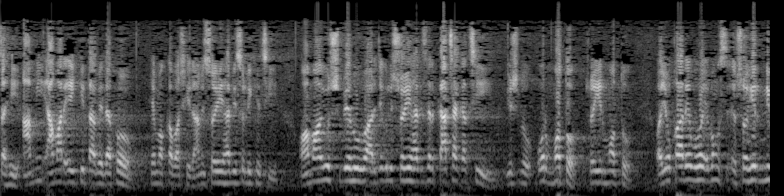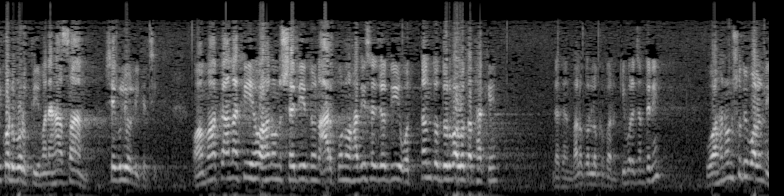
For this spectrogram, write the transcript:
সাহি আমি, আমার এই কিতাবে দেখো, হে মক্কাবাসীরা, আমি সহি হাদিসও লিখেছি। অমায়ুস বেহু আর যেগুলি সহি হাদিসের কাছাকাছি ইউসবেহু ওর মতো, সহির মতো। এবং সহির নিকটবর্তী মানে হাসান। সেগুলিও লিখেছি। আর কোন হাদিসে যদি অত্যন্ত দুর্বলতা থাকে, দেখেন, ভালো করে লক্ষ্য করেন, কি বলেছেন তিনি? ওয়াহানুন শুধু বলেনি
